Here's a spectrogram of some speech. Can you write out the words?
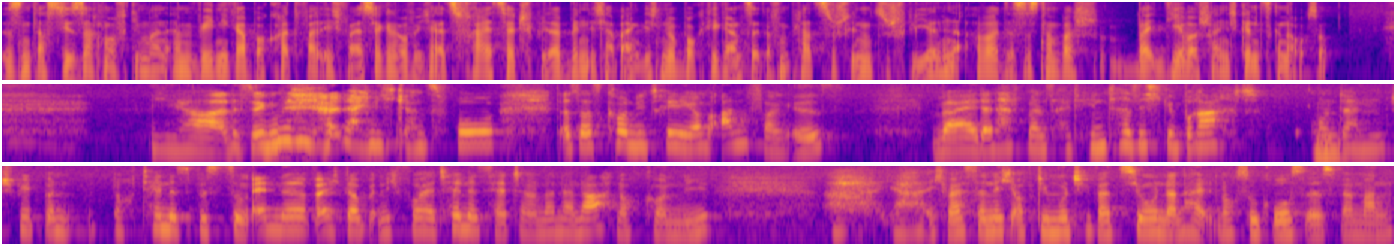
sind das die Sachen, auf die man weniger Bock hat, weil ich weiß ja genau, wie ich als Freizeitspieler bin. Ich habe eigentlich nur Bock, die ganze Zeit auf dem Platz zu stehen und zu spielen, aber das ist dann bei dir wahrscheinlich ganz genauso. Ja, deswegen bin ich halt eigentlich ganz froh, dass das Konditraining am Anfang ist, weil dann hat man es halt hinter sich gebracht und mhm. dann spielt man noch Tennis bis zum Ende, weil ich glaube, wenn ich vorher Tennis hätte und dann danach noch Kondi, ah, ja, ich weiß ja nicht, ob die Motivation dann halt noch so groß ist, wenn man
